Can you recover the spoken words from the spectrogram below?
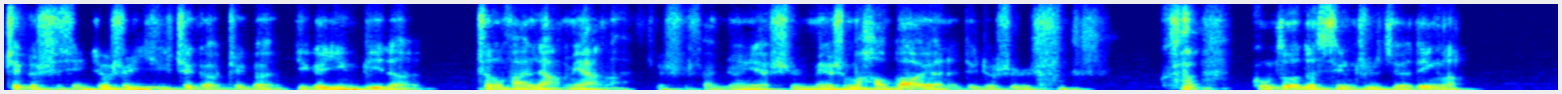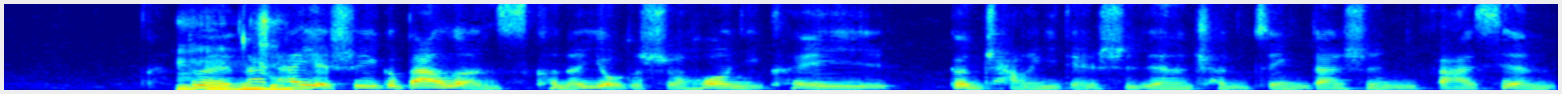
这个事情就是一这个这个一个硬币的正反两面了，就是反正也是没什么好抱怨的，这就是 工作的性质决定了。对，那它也是一个 balance。可能有的时候你可以更长一点时间的沉浸，但是你发现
